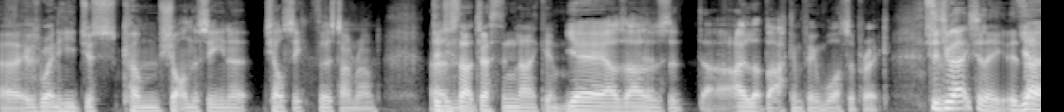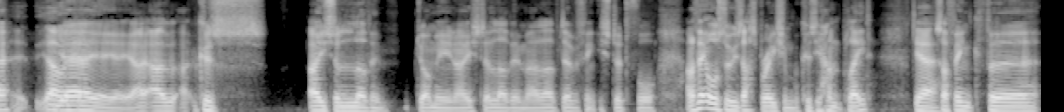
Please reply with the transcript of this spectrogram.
Uh, it was when he just come shot on the scene at Chelsea first time round. Did you start dressing like him? Yeah, I was. I was. A, I look back and think, what a prick. Did you actually? Is Yeah, That, oh, yeah, oh, okay. yeah, yeah, yeah. Because I, used to love him. Do you know what I mean? I used to love him. I loved everything he stood for, and I think also his aspiration because he hadn't played. Yeah. So I think for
